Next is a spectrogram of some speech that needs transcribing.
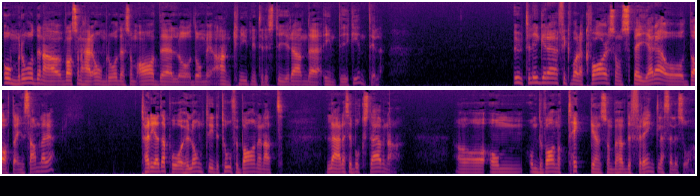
Områdena var sådana här områden som adel och de med anknytning till det styrande inte gick in till. Uteliggare fick vara kvar som spejare och datainsamlare. Ta reda på hur lång tid det tog för barnen att lära sig bokstäverna om, om det var något tecken som behövde förenklas eller så.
